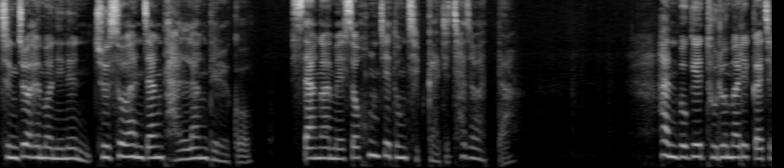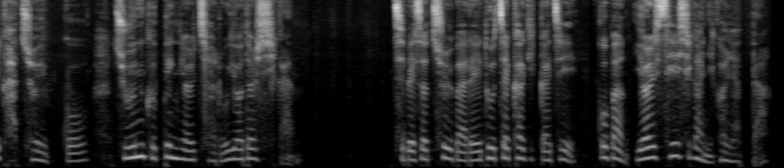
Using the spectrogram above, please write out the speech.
증조 할머니는 주소 한 장 달랑 들고 쌍암에서 홍제동 집까지 찾아왔다. 한복에 두루마리까지 갖춰 입고 준 급행 열차로 8시간. 집에서 출발해 도착하기까지 꼬박 13시간이 걸렸다.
